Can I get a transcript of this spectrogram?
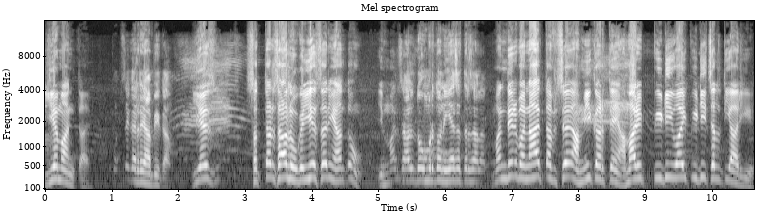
ये मानता है। कब से कर रहे हैं आप ये काम? ये सत्तर साल हो गई है सर यहाँ तो। ये साल तो उम्र तो नहीं है सत्तर साल मंदिर बनाए तब से हम ही करते हैं। हमारी पीढ़ी वाई पीढ़ी चलती आ रही है।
